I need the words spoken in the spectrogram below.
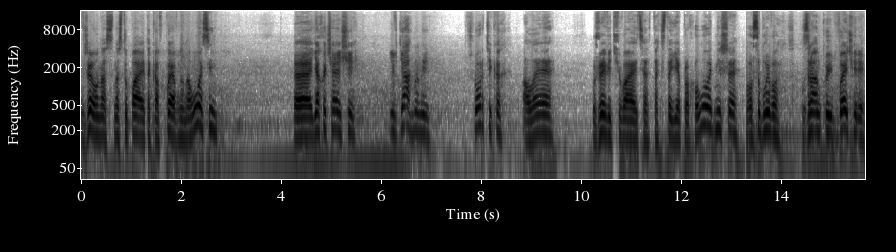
Вже у нас наступає така впевнена осінь. Е, я хоча ще і вдягнений в шортиках, але вже відчувається, так стає прохолодніше, особливо зранку і ввечері.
